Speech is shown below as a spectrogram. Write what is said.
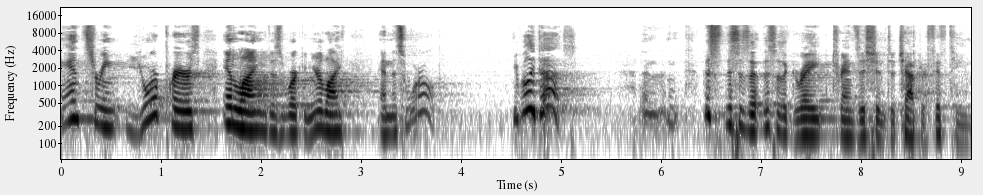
answering your prayers in line with his work in your life and this world. He really does. This, this, is, a, this is a great transition to chapter 15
